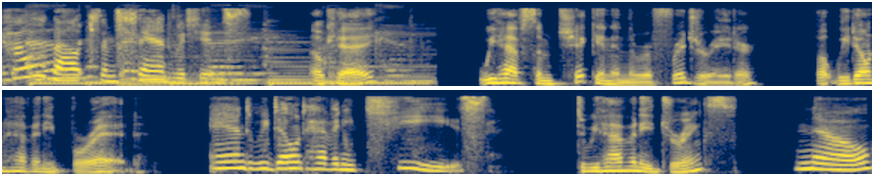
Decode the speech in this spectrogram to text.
How about some sandwiches? Okay. We have some chicken in the refrigerator, but we don't have any bread. And we don't have any cheese. Do we have any drinks? No,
